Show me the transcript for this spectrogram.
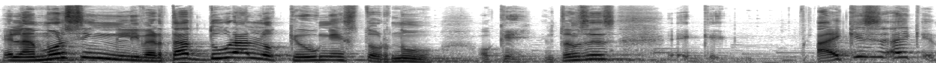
El amor sin libertad dura lo que un estornudo. Ok, entonces hay que... Hay que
